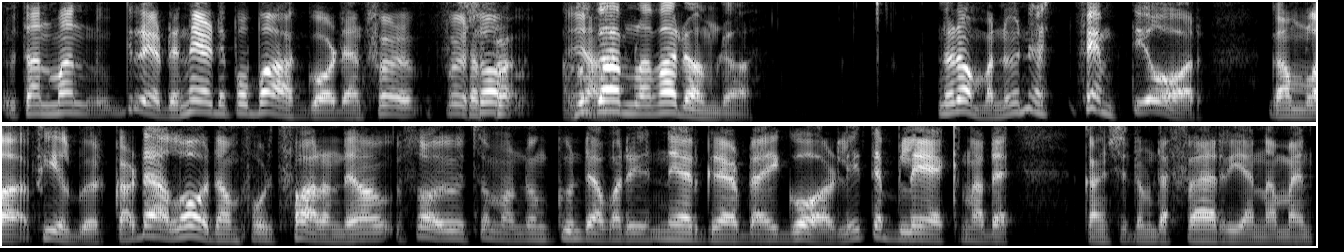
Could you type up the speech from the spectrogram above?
Utan man grävde ner det på bakgården. För, för Så så, för, hur ja. gamla var de då? När de var nu nästan 50 år gamla filburkar, där låg de fortfarande och såg ut som om de kunde ha varit nedgrävda igår. Lite bleknade, kanske de där färgerna, men,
